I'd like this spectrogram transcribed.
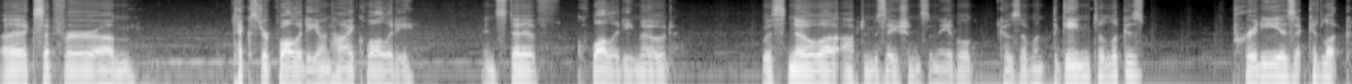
Uh, except for um, texture quality on high quality instead of quality mode with no uh, optimizations enabled because I want the game to look as pretty as it could look.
